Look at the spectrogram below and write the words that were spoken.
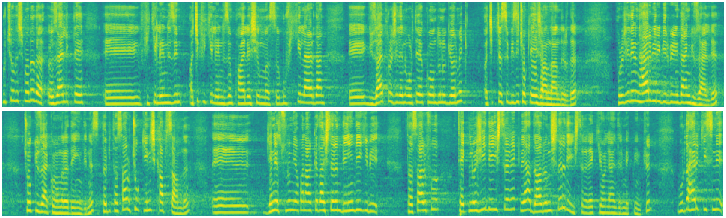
Bu çalışmada da özellikle e, fikirlerinizin, açık fikirlerinizin paylaşılması, bu fikirlerden e, güzel projelerin ortaya konduğunu görmek açıkçası bizi çok heyecanlandırdı. Projelerin her biri birbirinden güzeldi. Çok güzel konulara değindiniz. Tabii tasarruf çok geniş kapsamlı. Ee, gene sunum yapan arkadaşların değindiği gibi tasarrufu teknolojiyi değiştirerek veya davranışları değiştirerek yönlendirmek mümkün. Burada her ikisini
